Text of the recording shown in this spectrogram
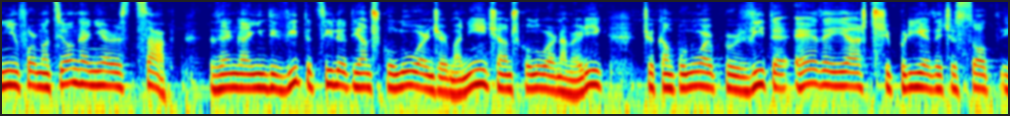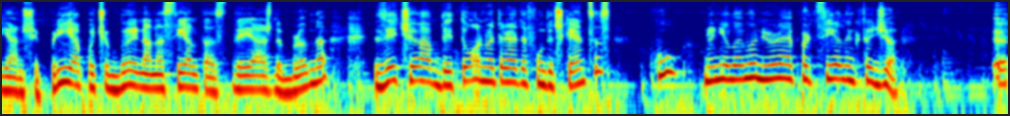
një informacion nga njerëz të saktë dhe nga individë të cilët janë shkolluar në Gjermani, që janë shkolluar në Amerikë, që kanë punuar për vite edhe jashtë Shqipërie dhe që sot janë në Shqipëri apo që bëjnë anasjelltas dhe jashtë dhe brenda dhe që update-ohen me të rejat e fundit të shkencës, ku në një lloj mënyre e përcjellin këtë gjë. Ë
